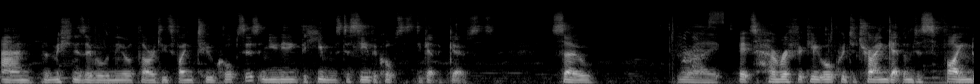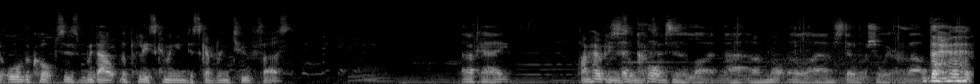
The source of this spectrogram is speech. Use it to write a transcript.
and the mission is over when the authorities find two corpses, and you need the humans to see the corpses to get the ghosts. So Right. it's horrifically awkward to try and get them to find all the corpses without the police coming and discovering two first. Okay. I'm hoping You said corpses a lot in that, and I'm not gonna lie, I'm still not sure what you're about. There,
